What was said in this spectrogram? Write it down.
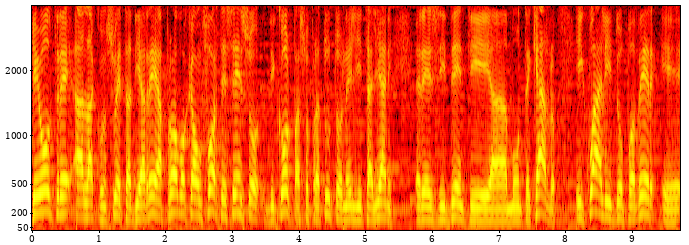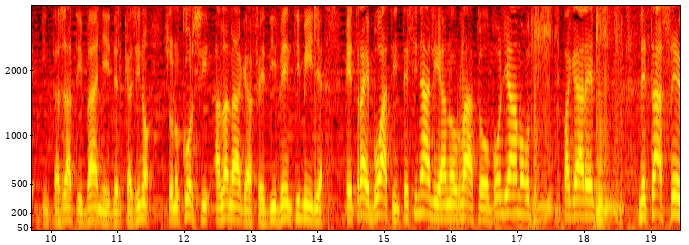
che oltre alla consueta diarrea provoca un forte senso di colpa soprattutto negli italiani residenti a Monte Carlo, i quali dopo aver eh, intasato i bagni del casino sono corsi all'anagrafe di Ventimiglia e tra i boati intestinali hanno urlato vogliamo pagare le tasse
